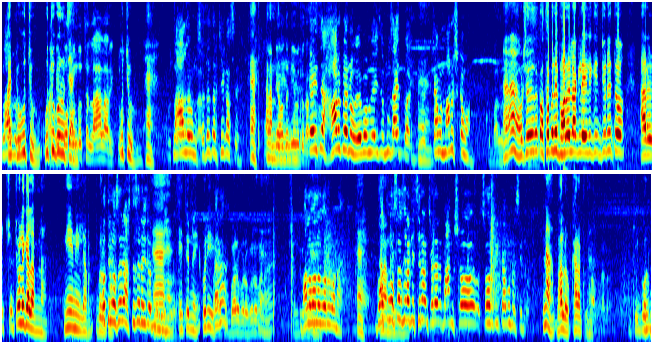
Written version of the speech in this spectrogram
লাল একটু উঁচু উঁচু গরু চাই। পছন্দ হচ্ছে লাল আর একটু উঁচু হ্যাঁ। লাল এবং সেটা তো ঠিক আছে। হ্যাঁ আলহামদুলিল্লাহ। এই যে হারবেনো এবং এই যে মুজাহিদ ভাই হ্যাঁ। কেমন? মানুষ কেমন? হ্যাঁ ওর সাথে তো কথা বলে ভালো লাগল এই জন্য তো আর চলে গেলাম না নিয়ে নিলাম প্রতি গরুটা বছরে আসতেছেন এই জন্য? হ্যাঁ হ্যাঁ এই জন্যই করি। তাই না? ভালো ভালো গরু বানায়। হ্যাঁ গত বছর যেটা নিচ্ছিলাম সেটার মাংস চর্বি কেমন হয়েছিল? না ভালো খারাপ না। কি বলব?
